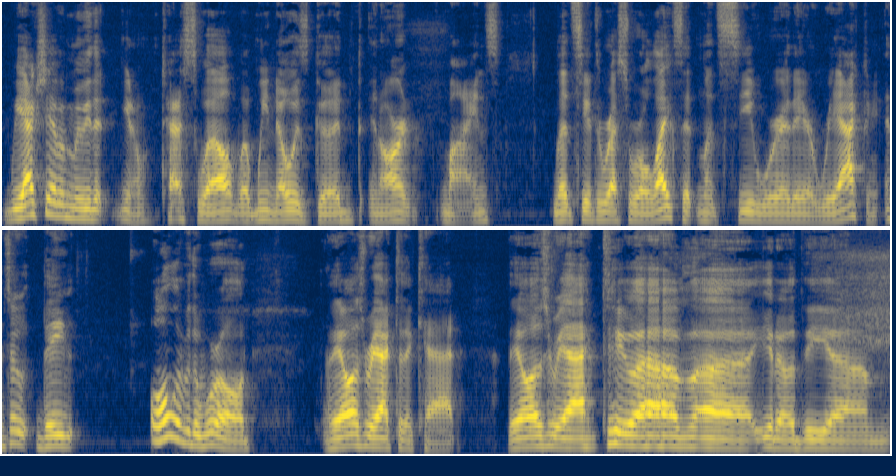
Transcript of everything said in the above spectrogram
we actually have a movie that you know tests well, what we know is good in our minds let's see if the rest of the world likes it and let's see where they are reacting. And so they all over the world they always react to the cat. They always react to um, uh, you know the um,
